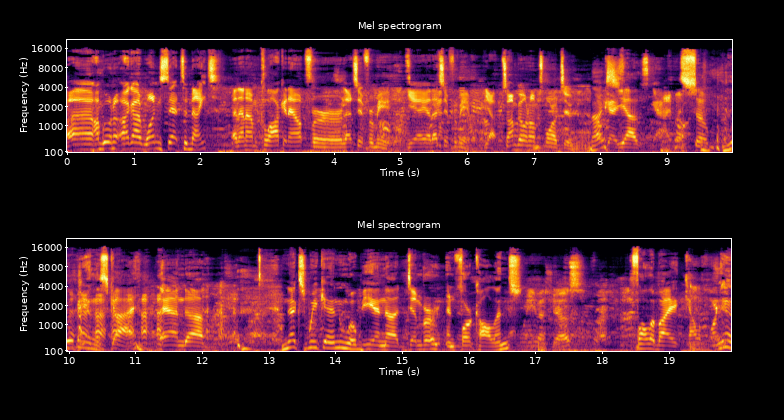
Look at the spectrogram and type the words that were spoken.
Uh, I'm going. To, I got one set tonight, and then I'm clocking out for. That's it for me. Yeah, yeah, that's it for me. Yeah, so I'm going home tomorrow too. Nice. Okay, yeah. So we'll be in the sky, and uh, next weekend we'll be in uh, Denver and Fort Collins, U.S. shows. Followed by California.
